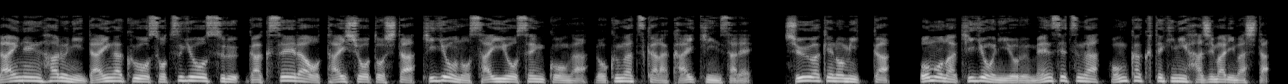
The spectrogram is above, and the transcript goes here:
来年春に大学を卒業する学生らを対象とした企業の採用選考が6月から解禁され、週明けの3日、主な企業による面接が本格的に始まりました。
